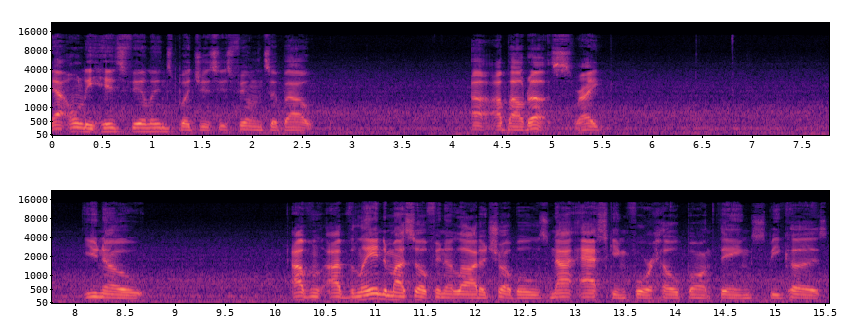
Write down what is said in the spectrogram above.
not only his feelings but just his feelings about uh, about us right you know I've I've landed myself in a lot of troubles not asking for help on things because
